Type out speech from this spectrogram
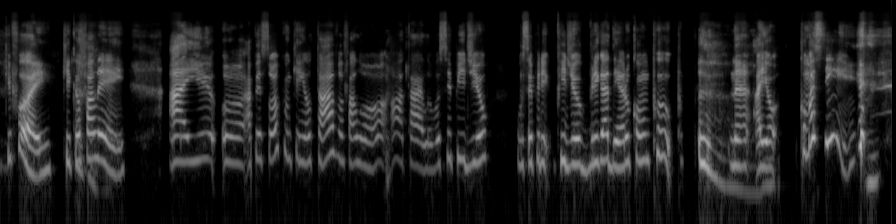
o que foi? O que, que eu falei? Aí a pessoa com quem eu tava falou: Ó, oh, Tyler, você pediu, você pe- pediu brigadeiro com poop, né? Aí eu, como assim?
